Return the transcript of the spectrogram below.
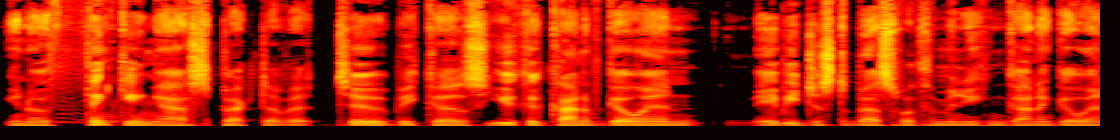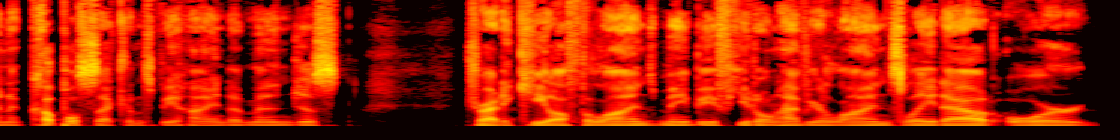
you know thinking aspect of it too, because you could kind of go in maybe just to mess with him, and you can kind of go in a couple seconds behind him and just try to key off the lines. Maybe if you don't have your lines laid out, or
